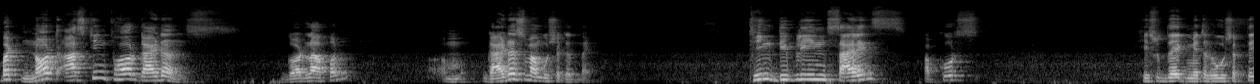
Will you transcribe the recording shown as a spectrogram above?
But not asking for guidance गॉडला आपण गायडन्स मागू शकत नाही. Think deeply in silence of course ही सुद्धा एक मेथड होऊ शकते.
